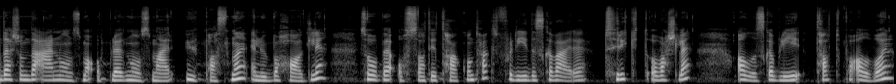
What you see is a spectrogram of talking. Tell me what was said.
Og dersom det er noen som har opplevd noe som er upassende eller ubehagelig, så håper jeg også at de tar kontakt, fordi det skal være trygt å varsle. Alle skal bli tatt på alvor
